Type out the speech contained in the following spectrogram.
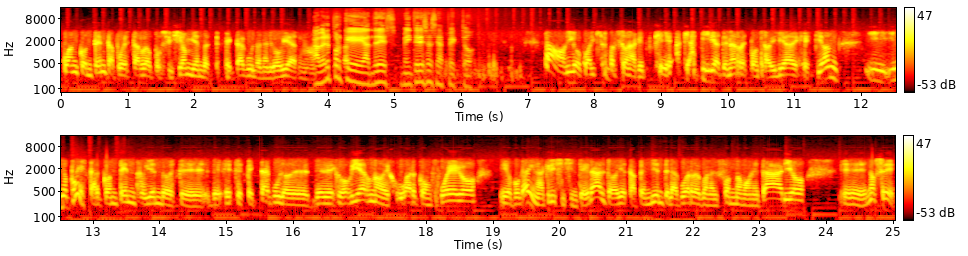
cuán contenta puede estar la oposición viendo este espectáculo en el gobierno. A ver, por qué, Andrés, me interesa ese aspecto. No, digo, cualquier persona que, que, aspire a tener responsabilidad de gestión y, no puede estar contento viendo este, este espectáculo de, de desgobierno, de jugar con fuego, digo, porque hay una crisis integral, todavía está pendiente el acuerdo con el Fondo Monetario, eh, no sé,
